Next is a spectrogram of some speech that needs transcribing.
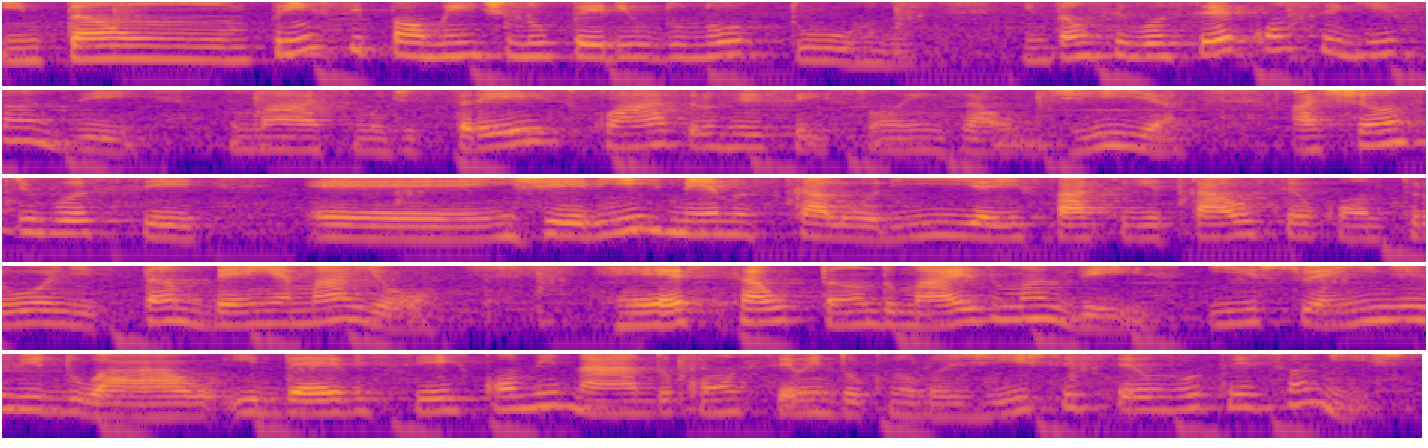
Então, principalmente no período noturno. Então, se você conseguir fazer um máximo de 3, 4 refeições ao dia, a chance de você é, ingerir menos caloria e facilitar o seu controle também é maior. Ressaltando mais uma vez, isso é individual e deve ser combinado com o seu endocrinologista e seu nutricionista.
